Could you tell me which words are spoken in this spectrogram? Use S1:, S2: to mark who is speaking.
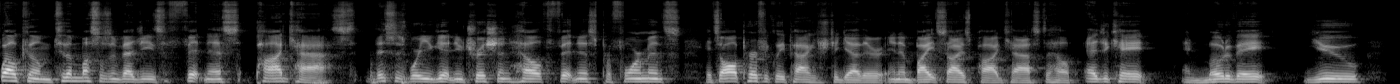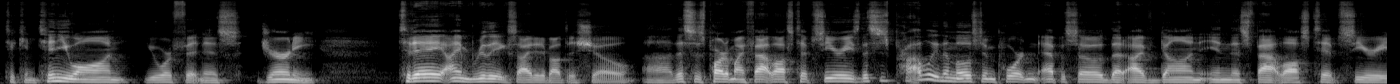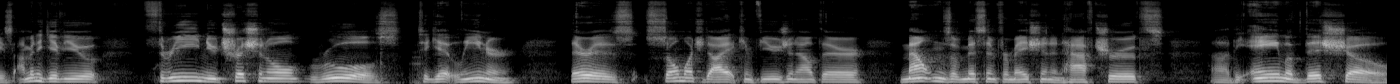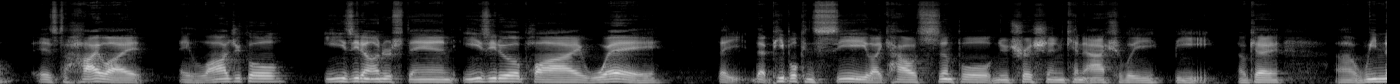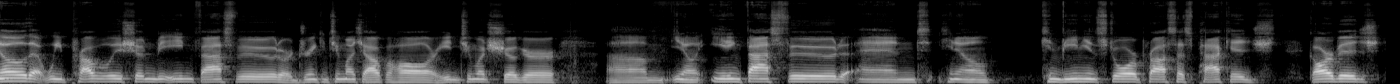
S1: Welcome to the Muscles and Veggies Fitness Podcast. This is where you get nutrition, health, fitness, performance. It's all perfectly packaged together in a bite sized podcast to help educate and motivate you to continue on your fitness journey. Today, I am really excited about this show. Uh, this is part of my fat loss tip series. This is probably the most important episode that I've done in this fat loss tip series. I'm going to give you three nutritional rules to get leaner. There is so much diet confusion out there, mountains of misinformation and half truths. Uh, the aim of this show is to highlight a logical, easy to understand, easy to apply way that that people can see like how simple nutrition can actually be. Okay, uh, we know that we probably shouldn't be eating fast food or drinking too much alcohol or eating too much sugar. Um, you know, eating fast food and, you know, convenience store processed packaged garbage.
